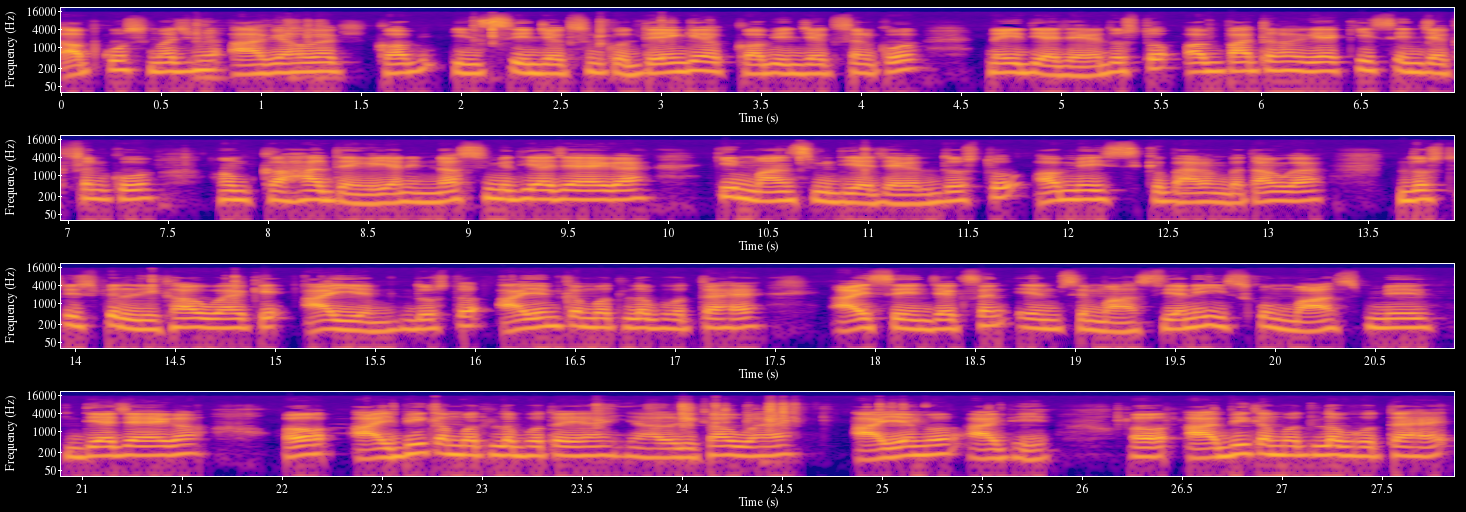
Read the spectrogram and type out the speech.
आपको समझ में आ गया होगा कि कब इस इंजेक्शन को देंगे और कब इंजेक्शन को नहीं दिया जाएगा। दोस्तों, अब बात रह गया कि इस इंजेक्शन को हम कहाँ देंगे, यानी नस में दिया जाएगा कि मांस में दिया जाएगा। दोस्तों, अब मैं इसके बारे में बताऊँगा। दोस्तों, इस पर लिखा हुआ है कि आई एम दोस्तों आई एम का मतलब होता है आई से इंजेक्शन एम से मांस, यानी इसको मांस में दिया जाएगा और आई भी का मतलब होता है, यहाँ लिखा हुआ है आई एम और आई भी और आबी का मतलब होता है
